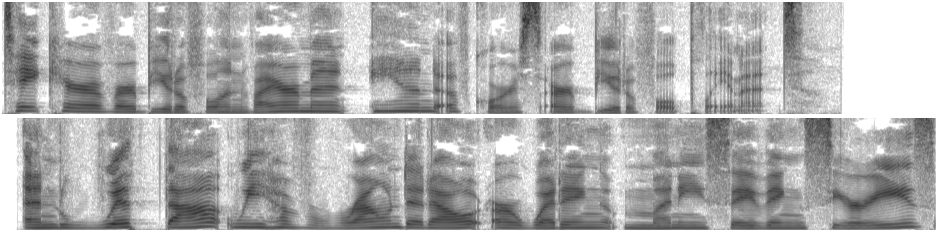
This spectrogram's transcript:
take care of our beautiful environment and, of course, our beautiful planet. And with that, we have rounded out our wedding money saving series.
